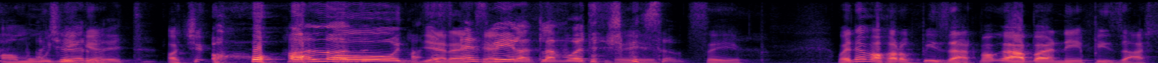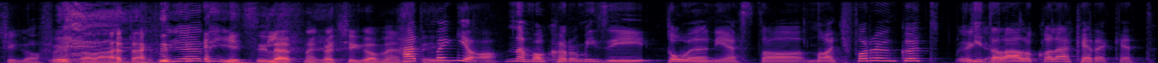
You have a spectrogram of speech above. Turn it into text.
Amúgy a csörlőt. igen. A csi... oh, Hallod? Oh, gyerekek. ez, ez véletlen volt, Szép, esküszöm. szép. Vagy nem akarok pizzát magába enni, pizzás csiga, föltalálták. Ugye hát így születnek a csiga mentén. Hát meg ja, nem akarom izé tolni ezt a nagy farönköt, Igen. kitalálok alá kereket.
